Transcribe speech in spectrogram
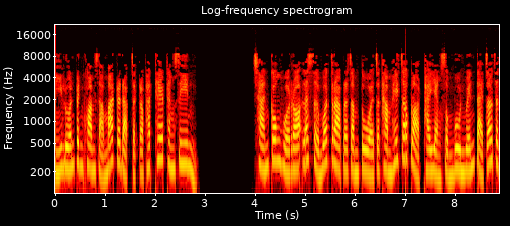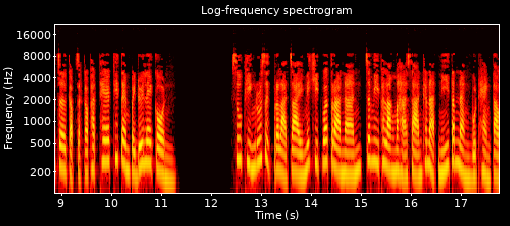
นี้ล้วนเป็นความสามารถระดับจักรพรรดิเทพทั้งสิ้นฉานกงหัวเราะและเสริมว่าตราประจำตัวจะทำให้เจ้าปลอดภัยอย่างสมบูรณ์เว้นแต่เจ้าจะเจอกับจักรพรรดิเทพที่เต็มไปด้วยเล่ห์กล ซูพิงรู้สึกประหลาดใจไม่คิดว่าตรานั้นจะมีพลังมหาศาลขนาดนี้ตำแหน่งบุตรแห่งเต่า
